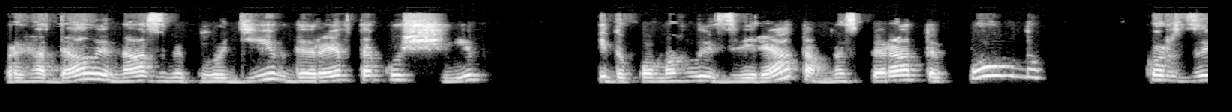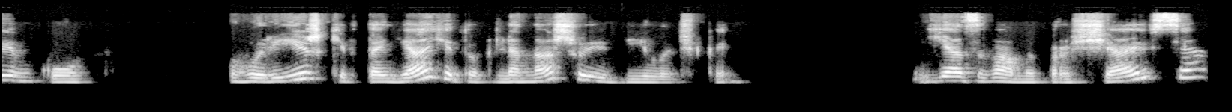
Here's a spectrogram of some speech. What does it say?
пригадали назви плодів, дерев та кущів і допомогли звірятам назбирати повну корзинку горішків та ягідок для нашої білочки. Я з вами прощаюся,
